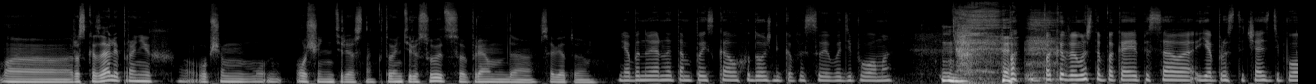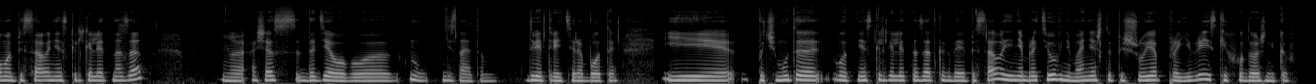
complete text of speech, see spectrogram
э, рассказали про них. В общем, очень интересно. Кто интересуется, прям, да, советую. Я бы, наверное, там поискала художников из своего диплома. Потому что пока я писала, я просто часть диплома писала несколько лет назад, а сейчас доделывала, ну, не знаю, там две трети работы. И почему-то вот несколько лет назад, когда я писала, я не обратила внимания, что пишу я про еврейских художников.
